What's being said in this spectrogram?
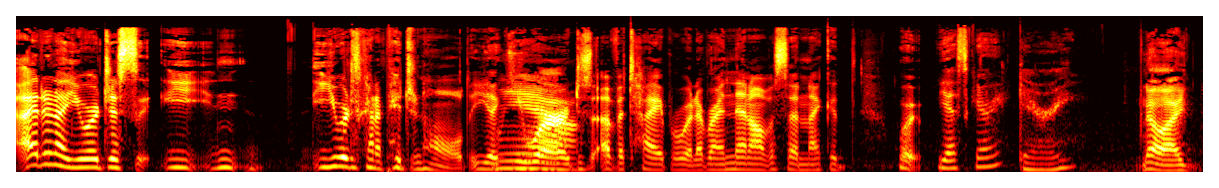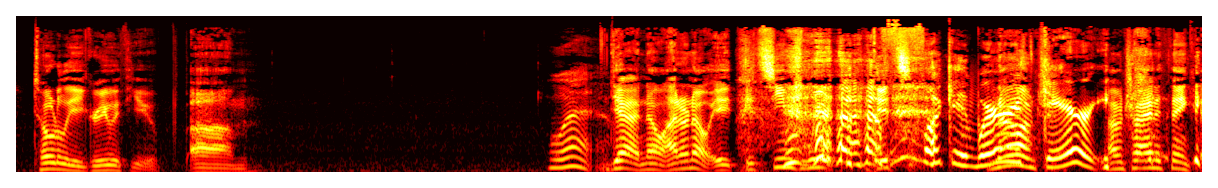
I don't know, you were just, you, you were just kind of pigeonholed. You, like you were just of a type or whatever. And then all of a sudden I could, what, yes, Gary? Gary. No, I totally agree with you. Um, What? yeah, no, I don't know. It, it seems weird. It's Fucking where is no, I'm tr- Gary? I'm trying to think. It,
